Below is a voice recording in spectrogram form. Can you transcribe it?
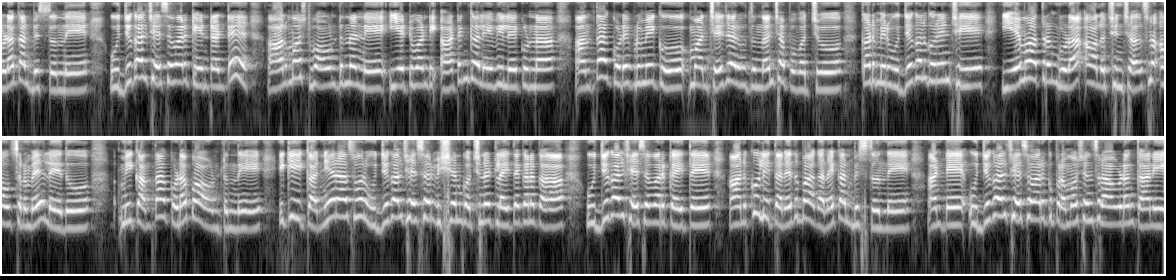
కూడా కనిపిస్తుంది. ఉద్యోగాలు చేసేవారికి ఏంటంటే ఆల్మోస్ట్ బాగుంటుందండి. ఎటువంటి ఆటంకాలు ఏవీ లేకుండా అంతా కూడా ఇప్పుడు మీకు మంచే జరుగుతుందని చెప్పవచ్చు. కానీ మీరు ఉద్యోగాల గురించి ఏమాత్రం కూడా ఆలోచించాల్సిన అవసరమే లేదు. మీకంతా కూడా బాగుంటుంది. ఇక ఈ కన్యారాశి వారు ఉద్యోగాలు చేసే విషయానికి వచ్చినట్లయితే కనుక ఉద్యోగాలు చేసేవారికి అయితే అనుకూలిత అనేది బాగానే కనిపిస్తుంది. అంటే ఉద్యోగాలు చేసే వారికి ప్రమోషన్స్ రావడం కానీ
